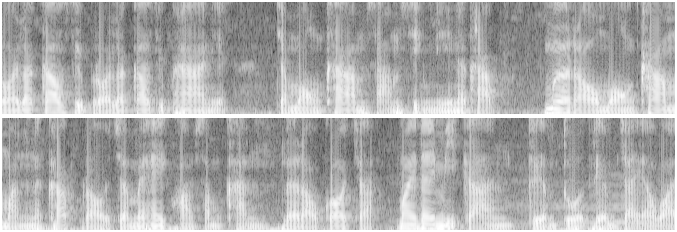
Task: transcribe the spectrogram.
ร้อยละ 90ร้อยละ95 เนี่ยจะมองข้าม 3 สิ่งนี้นะครับ เมื่อเรามองข้ามมันนะครับ เราจะไม่ให้ความสำคัญ และเราก็จะไม่ได้มีการเตรียมตัวเตรียมใจเอาไว้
